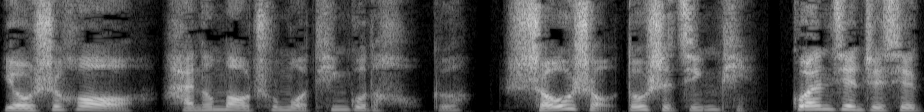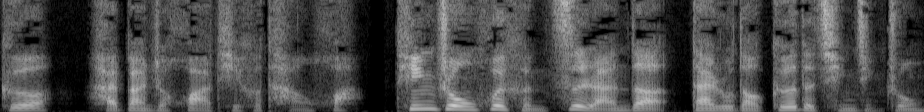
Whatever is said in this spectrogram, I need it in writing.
有时候还能冒出没听过的好歌，首首都是精品。关键这些歌还伴着话题和谈话，听众会很自然的带入到歌的情景中。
